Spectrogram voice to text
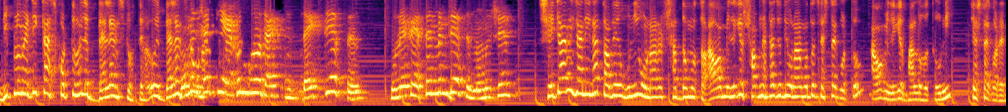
ডিপ্লোম্যাটিক কাজ করতে হলে ব্যালেন্সড হতে হয়। ওই ব্যালেন্স কি এখন কোনো দায়িত্ব- আছেন? উনি একটা অ্যাসাইনমেন্টে আছেন মোমেন সাহেব? সেটা আমি জানি না তবে উনি ওনার সাধ্যমতো। আওয়ামী লীগের সব নেতা যদি ওনার মতো চেষ্টা করতো আওয়ামী লীগের ভালো হতো উনি চেষ্টা করেন।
